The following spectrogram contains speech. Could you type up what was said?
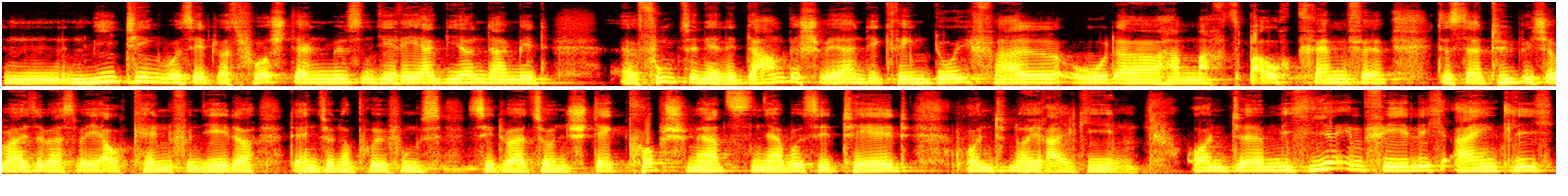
ein Meeting, wo sie etwas vorstellen müssen, die reagieren damit funktionelle Darmbeschwerden, die kriegen Durchfall oder haben macht's Bauchkrämpfe. Das ist ja typischerweise, was wir ja auch kennen von jeder, der in so einer Prüfungssituation steckt. Kopfschmerzen, Nervosität und Neuralgien. Und ähm, hier empfehle ich eigentlich,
